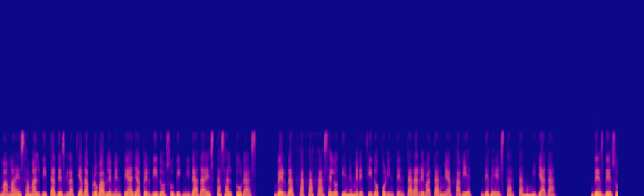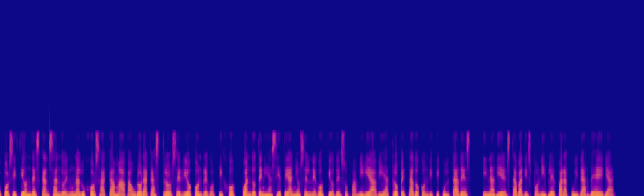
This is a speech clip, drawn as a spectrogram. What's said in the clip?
mamá esa maldita desgraciada probablemente haya perdido su dignidad a estas alturas. ¿Verdad jajaja se lo tiene merecido por intentar arrebatarme a Javier, debe estar tan humillada. Desde su posición descansando en una lujosa cama, Aurora Castro se rió con regocijo, cuando tenía siete años el negocio de su familia había tropezado con dificultades, y nadie estaba disponible para cuidar de ella.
